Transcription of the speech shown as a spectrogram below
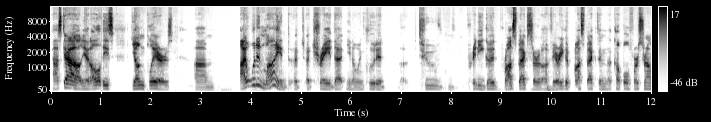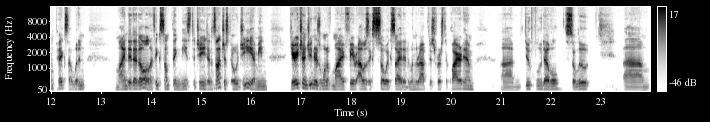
Pascal and you had all these young players. Um, I wouldn't mind a, a trade that you know included uh, two pretty good prospects or a very good prospect and a couple first round picks. I wouldn't mind it at all. I think something needs to change, and it's not just OG. I mean, Gary Trent Jr. is one of my favorite. I was ex- so excited when the Raptors first acquired him. Um, Duke Blue Devil, salute. Um,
